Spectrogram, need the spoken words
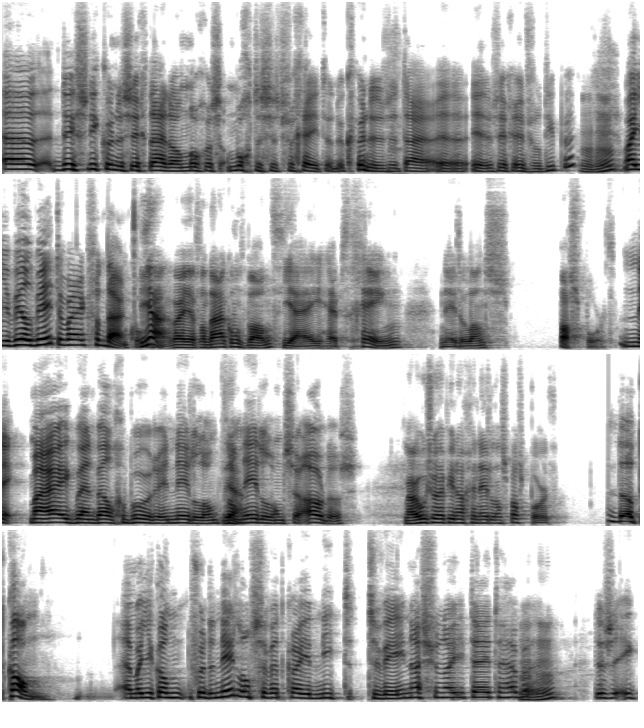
eh, dus die kunnen zich daar dan nog eens, mochten ze het vergeten, dan kunnen ze daar eh, zich in verdiepen. Mhm. Maar je wil weten waar ik vandaan kom? ja, waar je vandaan komt, want jij hebt geen Nederlands paspoort. Nee, maar ik ben wel geboren in Nederland van Ja. Nederlandse ouders. Maar hoezo heb je dan geen Nederlands paspoort? Dat kan. En, maar je kan, voor de Nederlandse wet kan je niet twee nationaliteiten hebben. Mhm. Dus ik,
